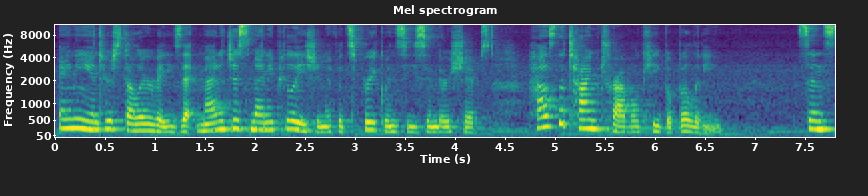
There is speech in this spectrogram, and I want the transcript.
Any interstellar race that manages manipulation of its frequencies in their ships has the time travel capability. Since,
